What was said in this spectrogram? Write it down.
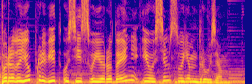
Передаю привіт усій своїй родині і усім своїм друзям.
